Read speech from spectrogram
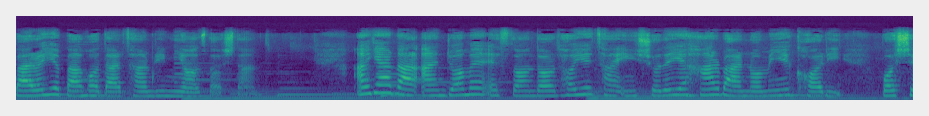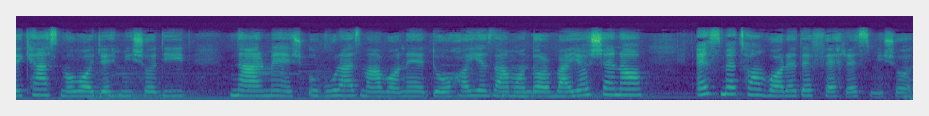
برای بقا در تمرین نیاز داشتند. اگر در انجام استانداردهای تعیین شده هر برنامه کاری با شکست مواجه می شدید، نرمش، عبور از موانع، دوهای زماندار و یا شنا اسمتان وارد فهرست می شد.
